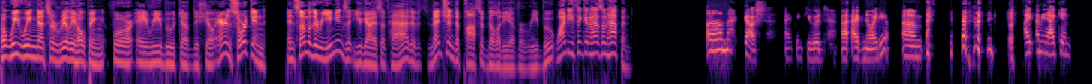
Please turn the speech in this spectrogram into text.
But we wingnuts are really hoping for a reboot of the show. Aaron Sorkin, in some of the reunions that you guys have had, have mentioned the possibility of a reboot. Why do you think it hasn't happened? Um, gosh, I think you would. I, I have no idea. Um, I, I mean, I can,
